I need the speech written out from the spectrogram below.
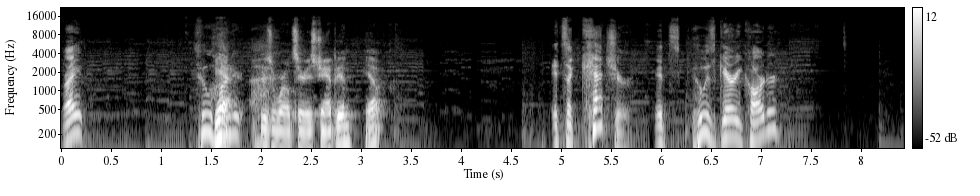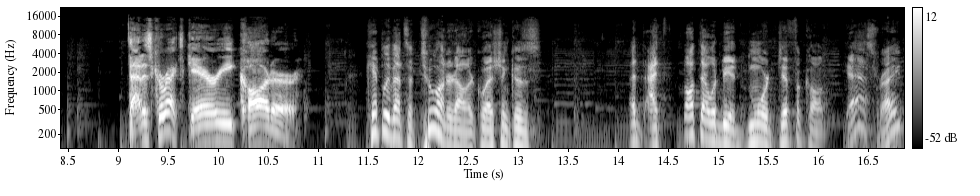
right? Two hundred. Yeah, he's a World Series champion. Yep. It's a catcher. It's who is Gary Carter? That is correct, Gary Carter. Can't believe that's a two hundred dollar question because I, I, thought that would be a more difficult guess, right?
